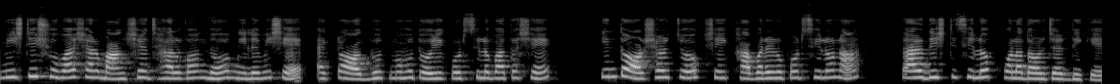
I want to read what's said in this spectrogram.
মিষ্টি সুবাস আর মাংসের ঝালগন্ধ মিলেমিশে একটা অদ্ভুত মোহ তৈরি করছিল বাতাসে, কিন্তু অর্ষার চোখ সেই খাবারের ওপর ছিল না, তার দৃষ্টি ছিল খোলা দরজার দিকে।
